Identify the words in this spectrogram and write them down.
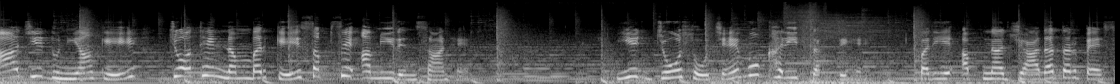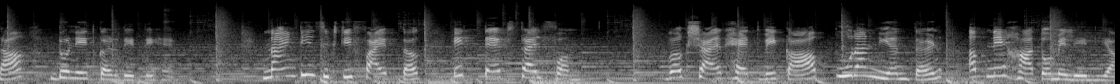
आज ये दुनिया के चौथे नंबर के सबसे अमीर इंसान हैं। ये जो सोचें वो खरीद सकते हैं, पर ये अपना ज़्यादातर पैसा डोनेट कर देते हैं। 1965 तक एक टेक्सटाइल फर्म वर्कशायर हैथवे का पूरा नियंत्रण अपने हाथों में ले लिया।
